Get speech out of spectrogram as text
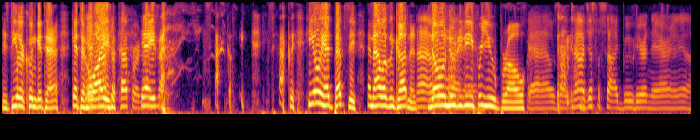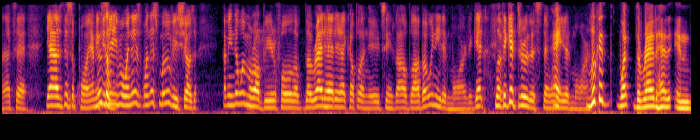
His dealer couldn't get to get to He Hawaii. Dr. Pepper, Yeah, he's exactly exactly. He only had Pepsi, and that wasn't cutting it. Nah, no nudity it. for you, bro. Yeah, I was like, no, just a side boob here and there, and you know that's it. Yeah, I was disappointed. I mean, 'cause a- even when this when this movie shows, I mean, the women were all beautiful. The, the redheaded had a couple of nude scenes, blah blah blah. But we needed more to get Look- to get through this thing. We Hey, needed more. Look at what the redhead in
